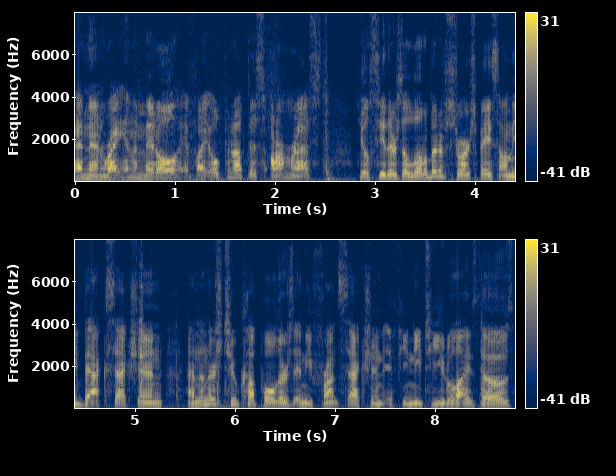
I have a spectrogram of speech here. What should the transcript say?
And then right in the middle, if I open up this armrest, you'll see there's a little bit of storage space on the back section. And then there's two cup holders in the front section if you need to utilize those.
